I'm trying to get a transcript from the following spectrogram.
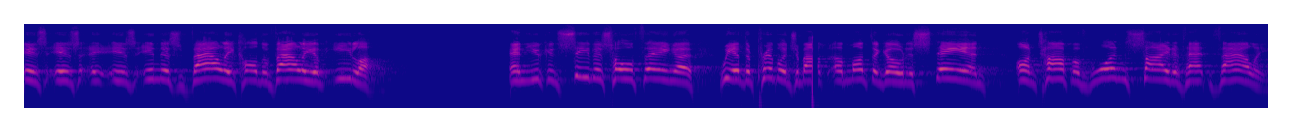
is, is, is in this valley called the Valley of Elah. And you can see this whole thing. Uh, we had the privilege about a month ago to stand on top of one side of that valley.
